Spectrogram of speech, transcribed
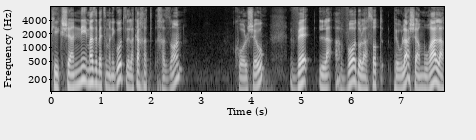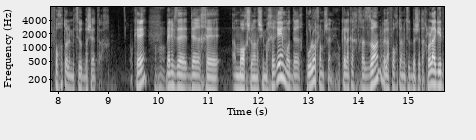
כי כשאני, מה זה בעצם מנהיגות? זה לקחת חזון כלשהו, ולעבוד או לעשות פעולה שאמורה להפוך אותו למציאות בשטח, אוקיי? בין אם זה דרך אה, המוח של אנשים אחרים, או דרך פעולות, לא משנה. אוקיי? לקחת חזון ולהפוך אותו למציאות בשטח. לא להגיד,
